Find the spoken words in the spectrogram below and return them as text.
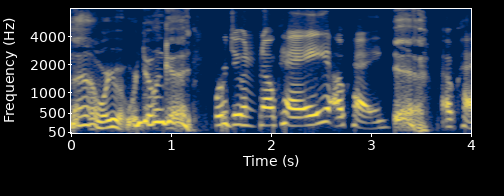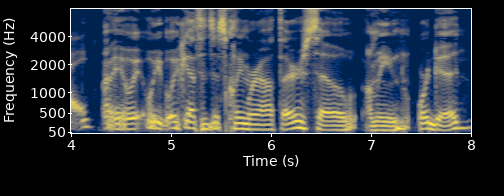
No, we're we're doing good. We're doing okay. Okay. Yeah, Okay. I mean we we, we got the disclaimer out there, so I mean we're good.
